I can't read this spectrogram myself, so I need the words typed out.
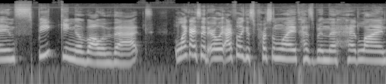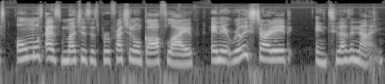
And speaking of all of that, like I said earlier, I feel like his personal life has been the headlines almost as much as his professional golf life. And it really started in 2009.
